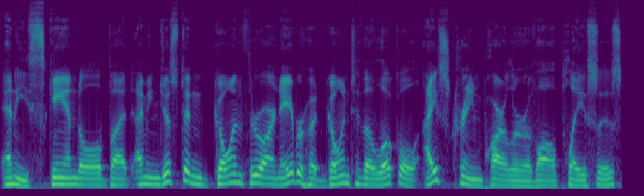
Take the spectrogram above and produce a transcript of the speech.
any scandal, but I mean, just in going through our neighborhood, going to the local ice cream parlor of all places,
